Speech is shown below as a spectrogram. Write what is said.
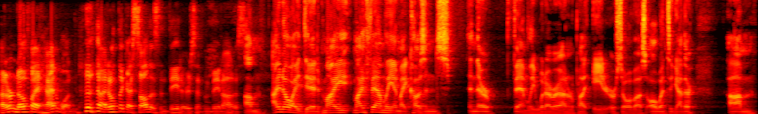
I don't know if I had one. I don't think I saw this in theaters, if I'm being honest. Um, I know I did. My my family and my cousins and their family, whatever, I don't know, probably eight or so of us, all went together. Um,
